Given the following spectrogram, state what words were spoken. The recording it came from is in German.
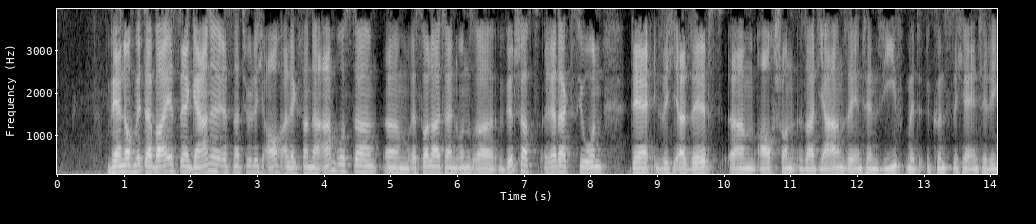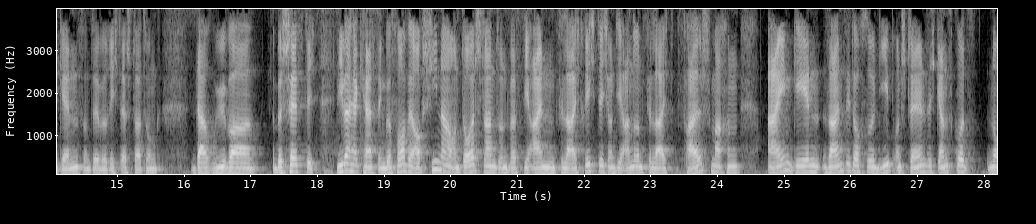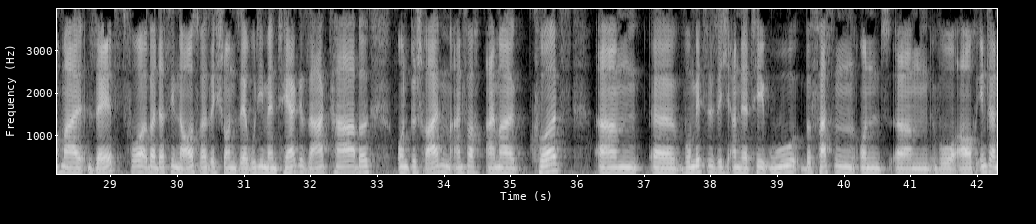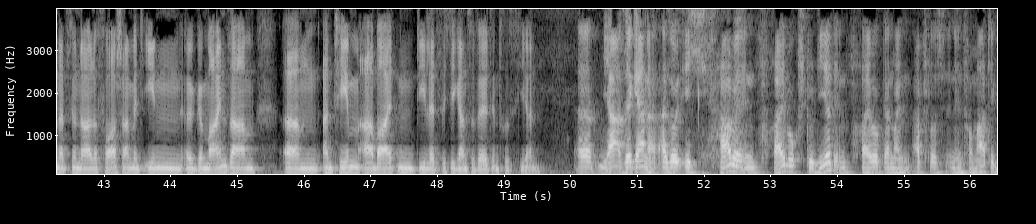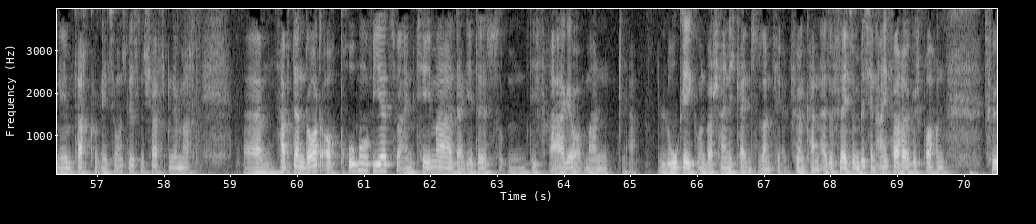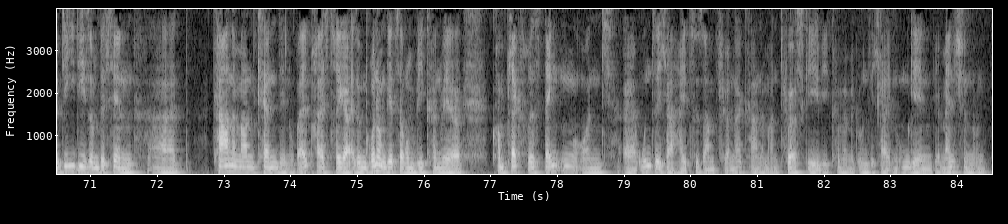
Wer noch mit dabei ist, sehr gerne, ist natürlich auch Alexander Armbruster, ähm, Ressortleiter in unserer Wirtschaftsredaktion, der sich ja selbst ähm, auch schon seit Jahren sehr intensiv mit künstlicher Intelligenz und der Berichterstattung darüber beschäftigt. Lieber Herr Kersting, bevor wir auf China und Deutschland und was die einen vielleicht richtig und die anderen vielleicht falsch machen, eingehen, seien Sie doch so lieb und stellen sich ganz kurz nochmal selbst vor über das hinaus, was ich schon sehr rudimentär gesagt habe und beschreiben einfach einmal kurz, ähm, äh, womit Sie sich an der TU befassen und ähm, wo auch internationale Forscher mit Ihnen äh, gemeinsam ähm, an Themen arbeiten, die letztlich die ganze Welt interessieren. Äh, ja, sehr gerne. Also ich habe in Freiburg studiert, in Freiburg dann meinen Abschluss in Informatik neben Fach Kognitionswissenschaften gemacht. Ähm, habe dann dort auch promoviert zu einem Thema, da geht es um die Frage, ob man ja, Logik und Wahrscheinlichkeiten zusammenführen kann. Also vielleicht so ein bisschen einfacher gesprochen für die, die so ein bisschen äh, Kahnemann kennen, den Nobelpreisträger. Also im Grunde genommen geht es darum, wie können wir komplexeres Denken und äh, Unsicherheit zusammenführen. Ne? Kahnemann, Tversky, wie können wir mit Unsicherheiten umgehen, wir Menschen. Und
